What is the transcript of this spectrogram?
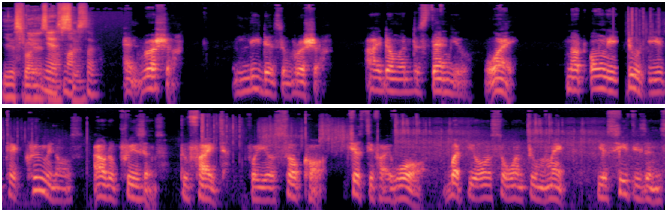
Yes, right. Yes, Yes, master. master. And Russia, leaders of Russia, I don't understand you. Why? Not only do you take criminals out of prisons to fight for your so called justified war, but you also want to make your citizens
